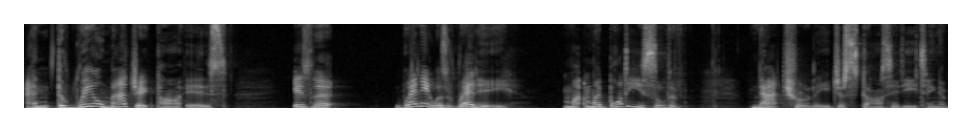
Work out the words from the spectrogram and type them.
And the real magic part is is that when it was ready, my, my body sort of naturally just started eating a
